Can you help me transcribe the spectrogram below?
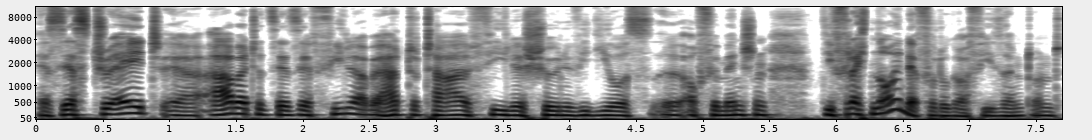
er ist sehr straight, er arbeitet sehr, sehr viel, aber er hat total viele schöne Videos, äh, auch für Menschen, die vielleicht neu in der Fotografie sind. Und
